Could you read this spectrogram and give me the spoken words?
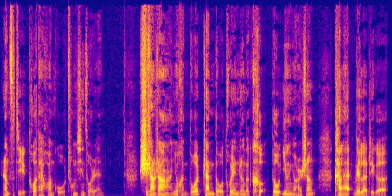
让自己脱胎换骨，重新做人。市场上有很多战斗拖延症的课都应运而生。看来为了这个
